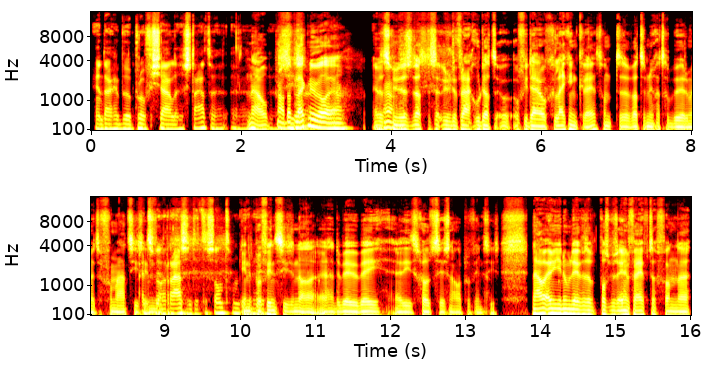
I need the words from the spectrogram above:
En daar hebben we provinciale staten. Uh, nou, nou, dat blijkt nu wel, ja. En dat is, nu, dus, dat is nu de vraag hoe dat, of je daar ook gelijk in krijgt. Want uh, wat er nu gaat gebeuren met de formaties. Het is wel de, razend interessant. in de provincies en uh, de BBB, uh, die het grootste is in alle provincies. Nou, en je noemde even de postbus 51 van dat,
